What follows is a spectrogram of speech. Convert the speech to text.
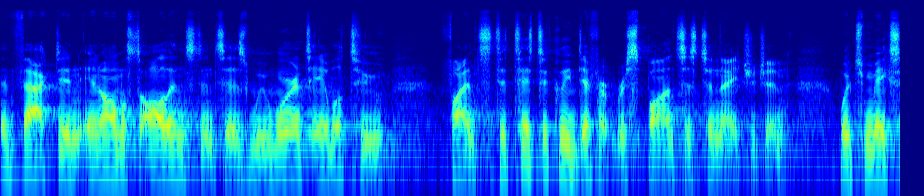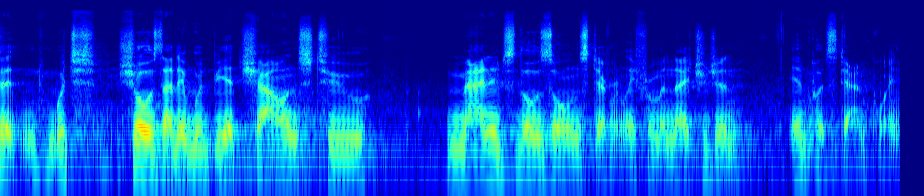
In fact, in, in almost all instances, we weren't able to find statistically different responses to nitrogen, which makes it, which shows that it would be a challenge to manage those zones differently from a nitrogen input standpoint.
